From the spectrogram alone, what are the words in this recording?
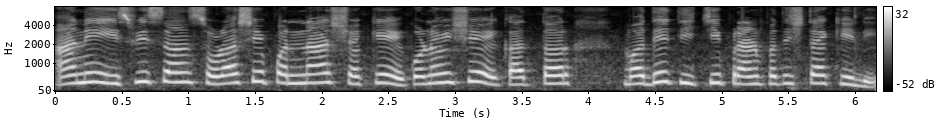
आणि इसवी सन सोळाशे पन्नास शके एकोणावीसशे एकाहत्तरमध्ये तिची प्राणप्रतिष्ठा केली.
